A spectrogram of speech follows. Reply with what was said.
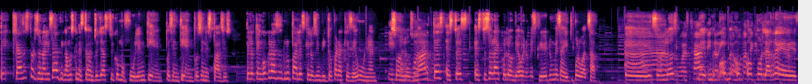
De clases personalizadas, digamos que en este momento ya estoy como full en tiempo, pues en tiempos, en espacios, pero tengo clases grupales que los invito para que se unan. Son los martes, esto es, esto es hora de Colombia, bueno, me escriben un mensajito por WhatsApp eh, son los por o, por las redes.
